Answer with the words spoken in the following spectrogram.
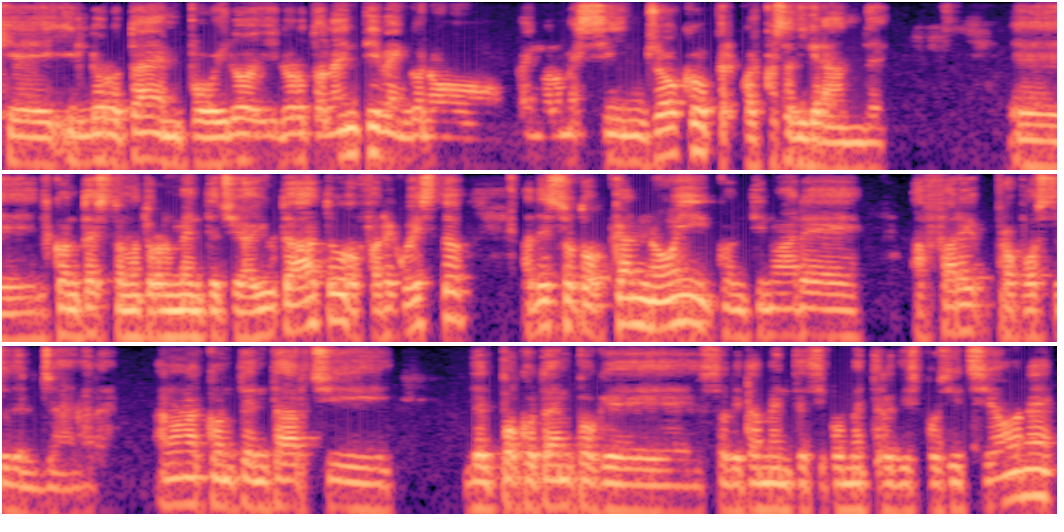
che il loro tempo, i, lo, i loro talenti vengono, vengono, messi in gioco per qualcosa di grande. E il contesto naturalmente ci ha aiutato a fare questo, adesso tocca a noi continuare a fare proposte del genere, a non accontentarci del poco tempo che solitamente si può mettere a disposizione,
